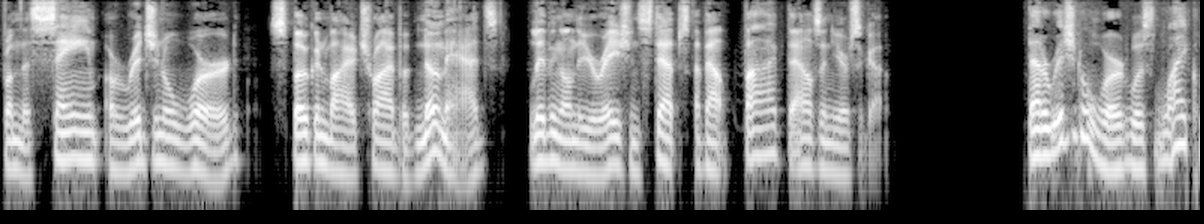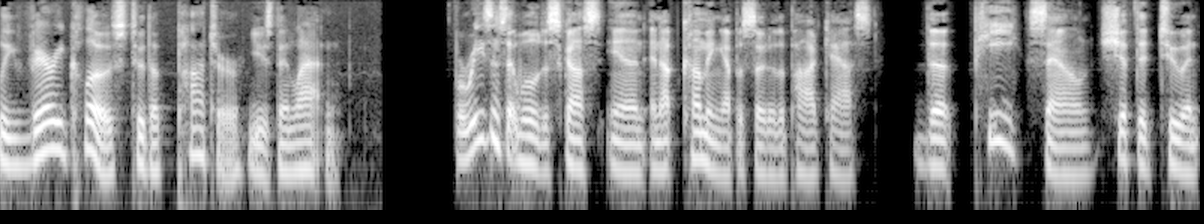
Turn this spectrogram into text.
from the same original word spoken by a tribe of nomads living on the Eurasian steppes about 5,000 years ago. That original word was likely very close to the pater used in Latin. For reasons that we'll discuss in an upcoming episode of the podcast, the P sound shifted to an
